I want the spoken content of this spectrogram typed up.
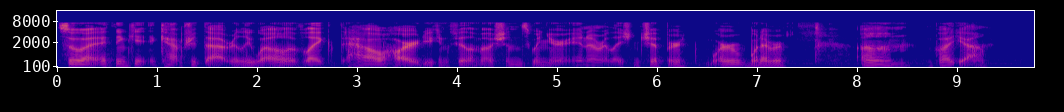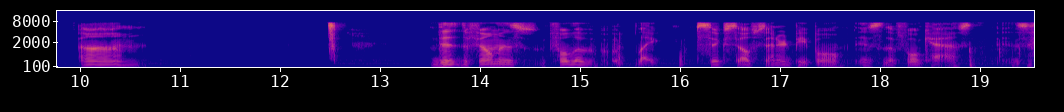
So I think it, it captured that really well of like how hard you can feel emotions when you're in a relationship or or whatever. Um, but yeah. Um, the the film is full of like six self-centered people is the full cast. Is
